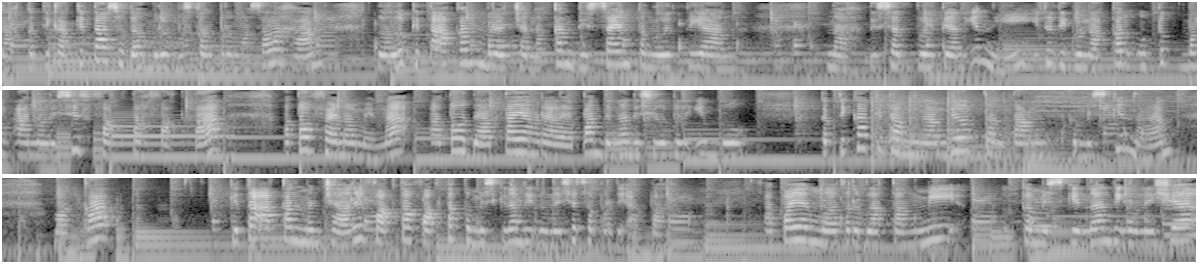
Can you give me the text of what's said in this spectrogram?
Nah, ketika kita sudah merumuskan permasalahan, lalu kita akan merencanakan desain penelitian. Nah, desain penelitian ini itu digunakan untuk menganalisis fakta-fakta atau fenomena atau data yang relevan dengan disiplin ilmu. Ketika kita mengambil tentang kemiskinan, maka kita akan mencari fakta-fakta kemiskinan di Indonesia seperti apa. Apa yang melatar belakangi kemiskinan di Indonesia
